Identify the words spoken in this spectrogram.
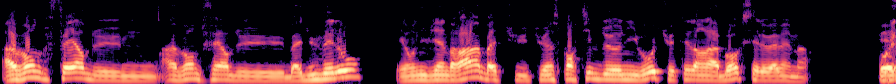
Avant de faire du, avant de faire du, bah, du vélo, et on y viendra, bah, tu, es un sportif de haut niveau, tu étais dans la boxe et le MMA. Oui,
